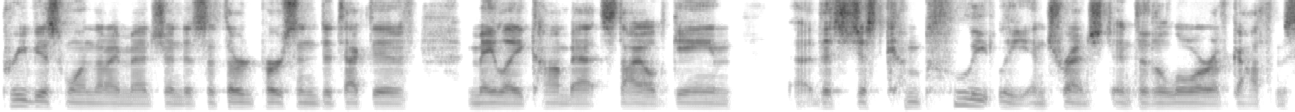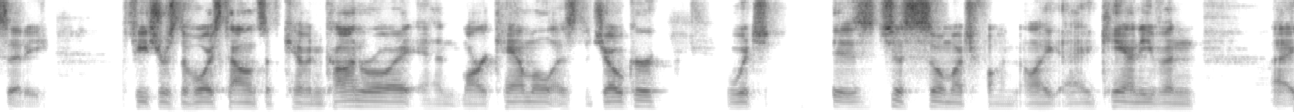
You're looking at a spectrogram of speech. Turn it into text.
previous one that I mentioned. It's a third person detective melee combat styled game uh, that's just completely entrenched into the lore of Gotham City. It features the voice talents of Kevin Conroy and Mark Hamill as the Joker, which is just so much fun. Like I can't even. Uh,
